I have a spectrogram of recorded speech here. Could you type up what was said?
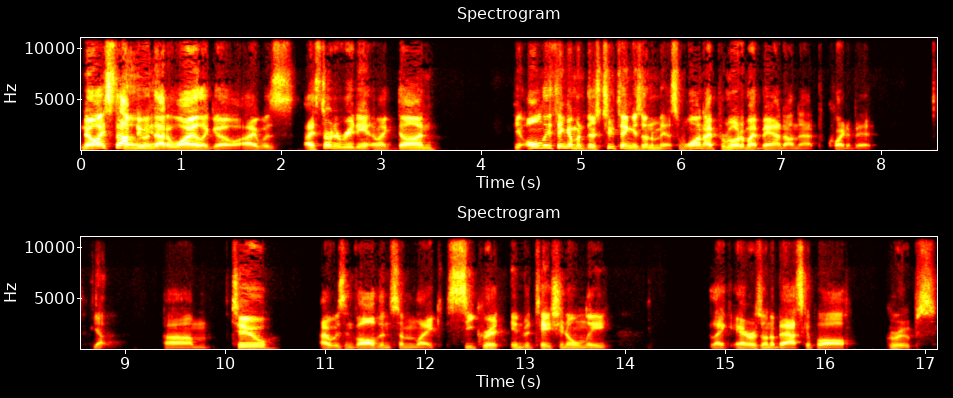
No, I stopped Oh, doing yeah. that a while ago. I was I started reading it I'm like, done. The only thing I'm gonna there's two things I'm gonna miss. One, I promoted my band on that quite a bit. Yep. Um, two, I was involved in some like secret invitation only, like Arizona basketball groups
